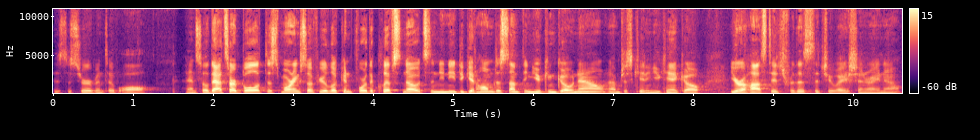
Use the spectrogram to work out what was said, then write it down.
is the servant of all. And so that's our bullet this morning. So if you're looking for the Cliffs Notes and you need to get home to something, you can go now. I'm just kidding, you can't go. You're a hostage for this situation right now.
